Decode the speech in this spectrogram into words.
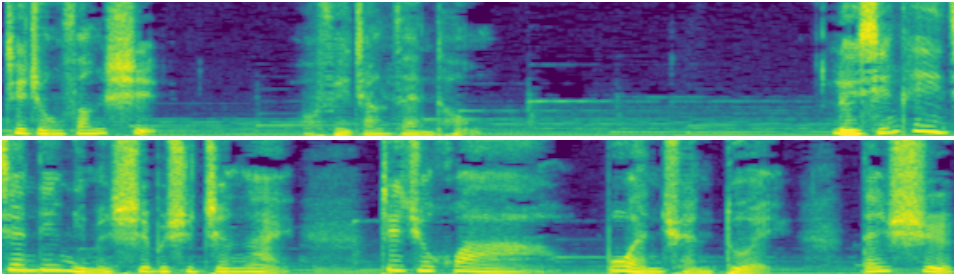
这种方式，我非常赞同。旅行可以鉴定你们是不是真爱，这句话不完全对。但是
